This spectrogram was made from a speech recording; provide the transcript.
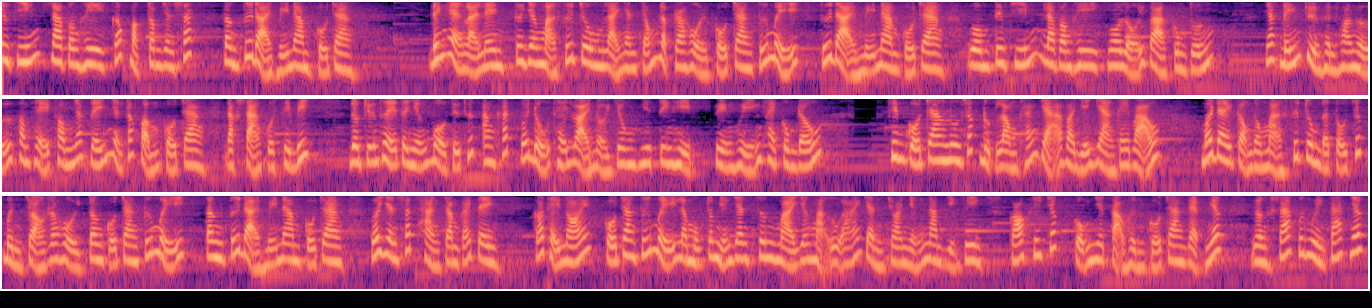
Tiêu Chiến, La Vân Hy góp mặt trong danh sách Tân Tứ Đại Mỹ Nam Cổ Trang. Đến hẹn lại lên, cư dân mạng xứ Trung lại nhanh chóng lập ra hội cổ trang tứ Mỹ, tứ đại Mỹ Nam cổ trang, gồm Tiêu Chiến, La Văn Hy, Ngô Lỗi và Cung Tuấn. Nhắc đến truyền hình hoa ngữ, không thể không nhắc đến những tác phẩm cổ trang đặc sản của Cbiz, được chuyển thể từ những bộ tiểu thuyết ăn khách với đủ thể loại nội dung như tiên hiệp, huyền huyễn hay cung đấu. Phim cổ trang luôn rất được lòng khán giả và dễ dàng gây bão. Mới đây, cộng đồng mạng xứ Trung đã tổ chức bình chọn ra hội Tân Cổ Trang Tứ Mỹ, Tân Tứ Đại Mỹ Nam Cổ Trang với danh sách hàng trăm cái tên. Có thể nói, cổ trang tứ Mỹ là một trong những danh xưng mà dân mạng ưu ái dành cho những nam diễn viên có khí chất cũng như tạo hình cổ trang đẹp nhất, gần sát với nguyên tác nhất.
